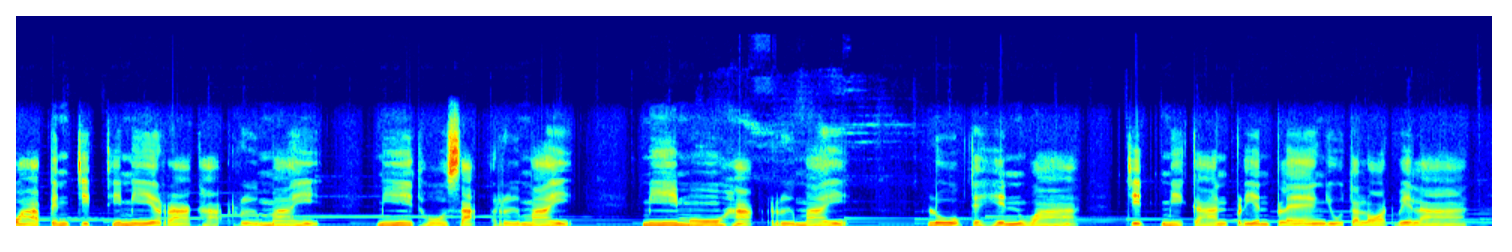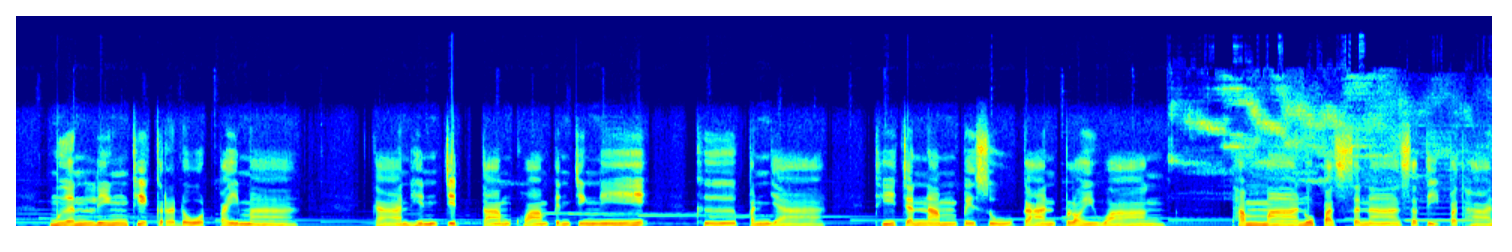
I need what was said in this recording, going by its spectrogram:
ว่าเป็นจิตที่มีราคะหรือไม่ มีโทสะหรือไม่ มีโมหะหรือไม่ ลูกจะเห็นว่า จิตมีการเปลี่ยนแปลงอยู่ตลอดเวลา เหมือนลิงที่กระโดดไปมา การเห็นจิตตามความเป็นจริงนี้ คือปัญญา ที่จะนำไปสู่การปล่อยวาง ธรรมานุปัสสนาสติปัฏฐาน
